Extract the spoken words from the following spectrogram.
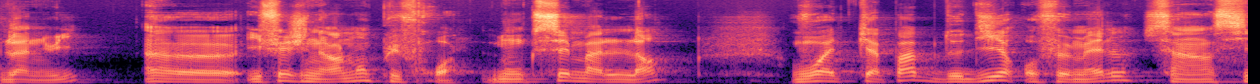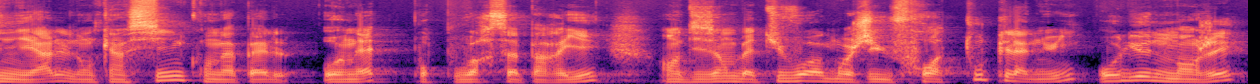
La nuit, euh, il fait généralement plus froid. Donc ces mâles-là vont être capables de dire aux femelles, c'est un signal, donc un signe qu'on appelle honnête pour pouvoir s'appareiller, en disant, bah, tu vois, moi j'ai eu froid toute la nuit, au lieu de manger,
